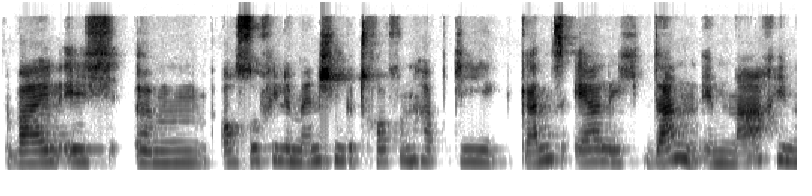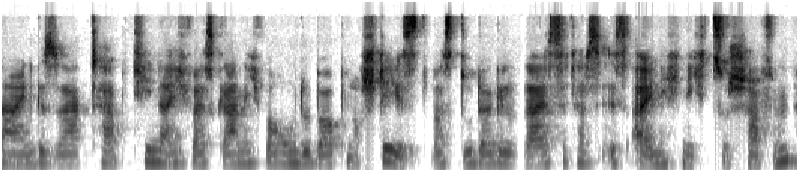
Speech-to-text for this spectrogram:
weil ich ähm, auch so viele Menschen getroffen habe, die ganz ehrlich dann im Nachhinein gesagt haben, Tina, ich weiß gar nicht, warum du überhaupt noch stehst. Was du da geleistet hast, ist eigentlich nicht zu schaffen.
